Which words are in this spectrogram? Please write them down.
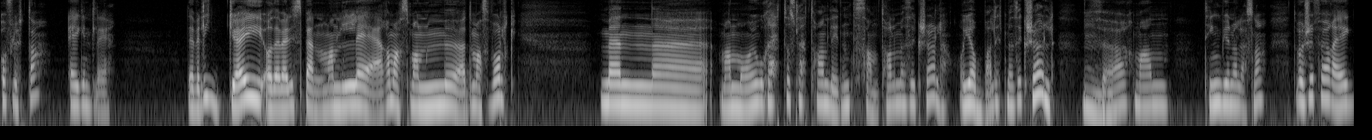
å flytte, egentlig. Det er veldig gøy, og det er veldig spennende. Man lærer masse, man møter masse folk. Men uh, man må jo rett og slett ha en liten samtale med seg sjøl, og jobbe litt med seg sjøl, før man, ting begynner å løsne. Det var ikke før jeg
